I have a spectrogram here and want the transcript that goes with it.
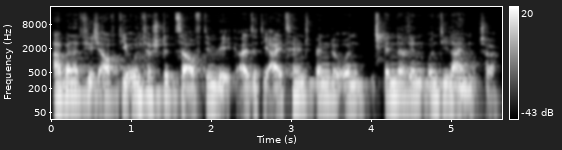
aber natürlich auch die Unterstützer auf dem Weg, also die Eizellenspende und Spenderin und die Leihmutter.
